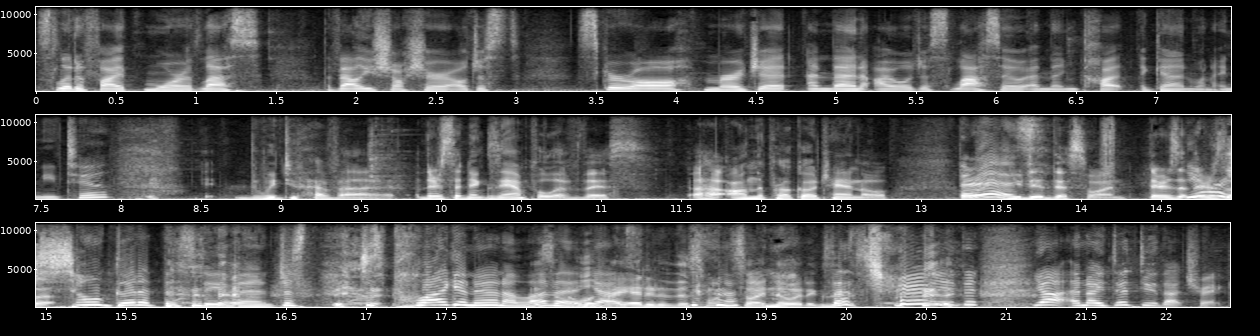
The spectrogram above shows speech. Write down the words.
solidified more or less the value structure, I'll just screw all, merge it, and then I will just lasso and then cut again when I need to. We do have a. There's an example of this uh, on the Proko channel. There where You did this one. There's a, You there's are a. so good at this, Steven. just just plugging in. I love it. Look, yes. I edited this one, so I know it exists. That's true. Yeah, and I did do that trick.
